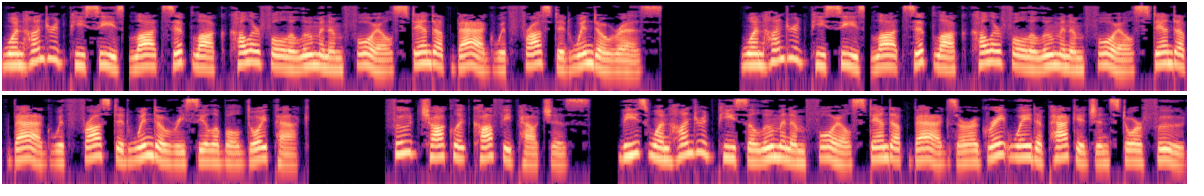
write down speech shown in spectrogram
100 PCs lot Ziploc colorful aluminum foil stand-up bag with frosted window res. 100 PCs lot Ziploc colorful aluminum foil stand-up bag with frosted window resealable doypack. Food chocolate coffee pouches. These 100-piece aluminum foil stand-up bags are a great way to package and store food,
